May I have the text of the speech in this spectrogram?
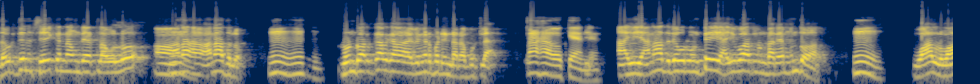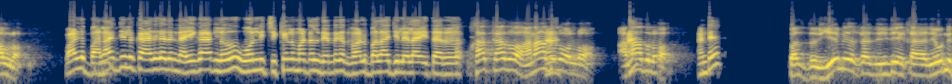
దౌర్జన్యం చేయకుండా ఉండేట్లా వాళ్ళు ఆ, అనా- అనాథులు. రెండు వర్గాలుగా వెంగడపడిండారు ఆ బుట్ల. ఓకే అండి. ఈ అనాథులు ఎవరు ఉంటే అయ్యవార్లు ఉండారే ముందు. వాళ్ళు వాళ్ళు. వాళ్ళు బలాజీలు కాదు కదండి. అయ్యగారులు ఓన్లీ చికెన్ మటన్లు తినరు కదా. వాళ్ళు బలాజీలు ఎలా అవుతారు? కాదు కాదు అనాథులు వాళ్ళు. అనాథులు. అంటే? ఏమి ఇది ఎవరిని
